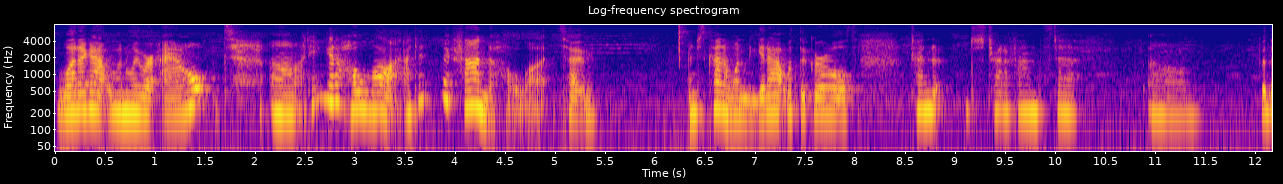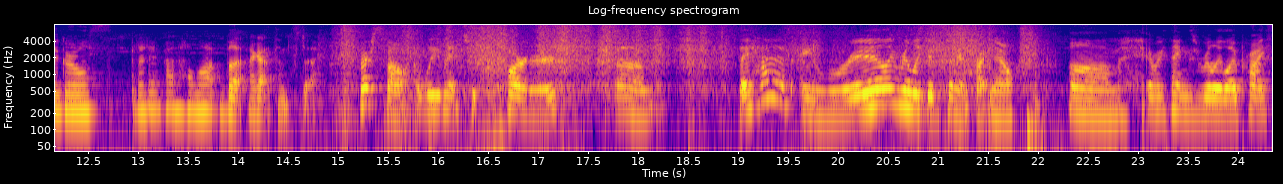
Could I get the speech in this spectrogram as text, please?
what I got when we were out. Um, I didn't get a whole lot. I didn't really find a whole lot. So I just kind of wanted to get out with the girls, trying to just try to find stuff um, for the girls, but I didn't find a whole lot, but I got some stuff. First of all, we went to Carter's. Um, they have a really, really good clearance right now. Um, everything's really low price,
